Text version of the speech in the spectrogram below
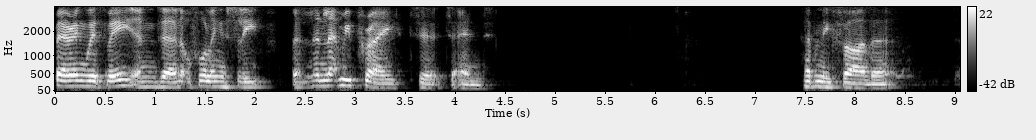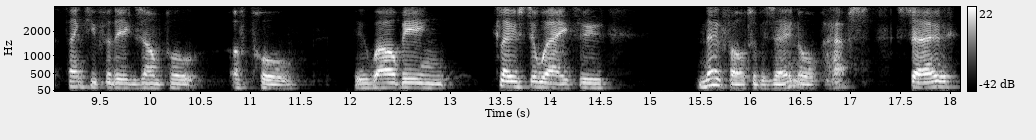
bearing with me and uh, not falling asleep. But and let me pray to, to end. Heavenly Father, thank you for the example of Paul, who, while being closed away through no fault of his own, or perhaps so,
